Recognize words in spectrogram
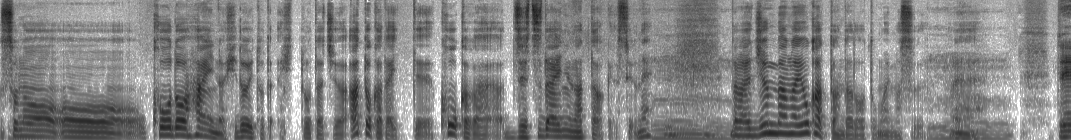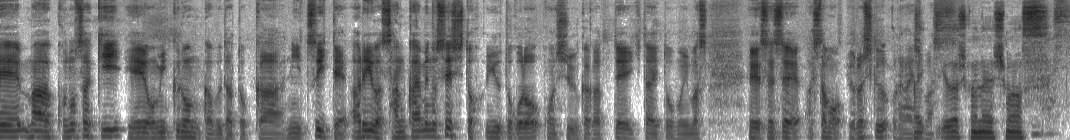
その行動範囲のひどい人たちは後から言って効果が絶大になったわけですよね。だから順番が良かったんだろうと思います。ええで、まあ、この先、えー、オミクロン株だとかについて、あるいは3回目の接種というところ、今週伺っていきたいと思います。えー、先生、明日もよろしくお願いします。はい、よろしくお願いします。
